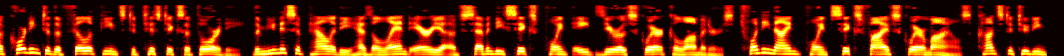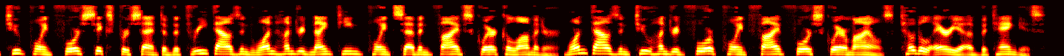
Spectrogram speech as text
According to the Philippine Statistics Authority, the municipality has a land area of 76.80 square kilometers, 29.65 square miles, constituting 2.46% of the 3119.75 square kilometer, 1204.54 square miles total area of Batangas.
